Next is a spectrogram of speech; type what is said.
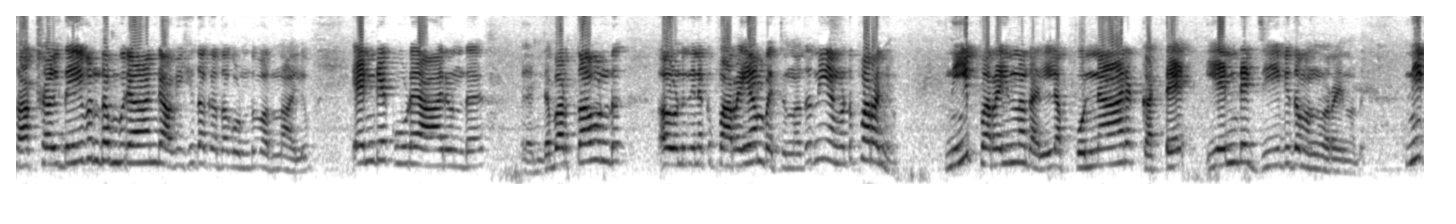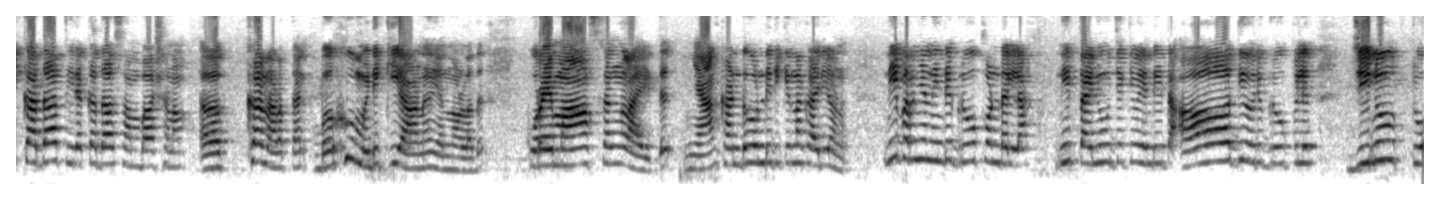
സാക്ഷാൽ ദൈവം തമ്പുരാന്റെ അവിഹിത കഥ കൊണ്ടുവന്നാലും എന്റെ കൂടെ ആരുണ്ട്? എന്റെ ഭർത്താവുണ്ട്. അതുകൊണ്ട് നിനക്ക് പറയാൻ പറ്റുന്നത് നീ അങ്ങോട്ട് പറഞ്ഞു. നീ പറയുന്നതല്ല പൊന്നാരക്കട്ടെ എന്റെ ജീവിതം എന്ന് പറയുന്നത്. നീ കഥ തിരക്കഥ സംഭാഷണം ഒക്കെ നടത്താൻ ബഹുമിടുക്കിയാണ് എന്നുള്ളത് കുറേ മാസങ്ങളായിട്ട് ഞാൻ കണ്ടുകൊണ്ടിരിക്കുന്ന കാര്യമാണ്. നീ പറഞ്ഞ നിന്റെ ഗ്രൂപ്പ് ഉണ്ടല്ല. നീ തനൂജയ്ക്ക് വേണ്ടിയിട്ട് ആദ്യം ഒരു ഗ്രൂപ്പിൽ ജിനു ടു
